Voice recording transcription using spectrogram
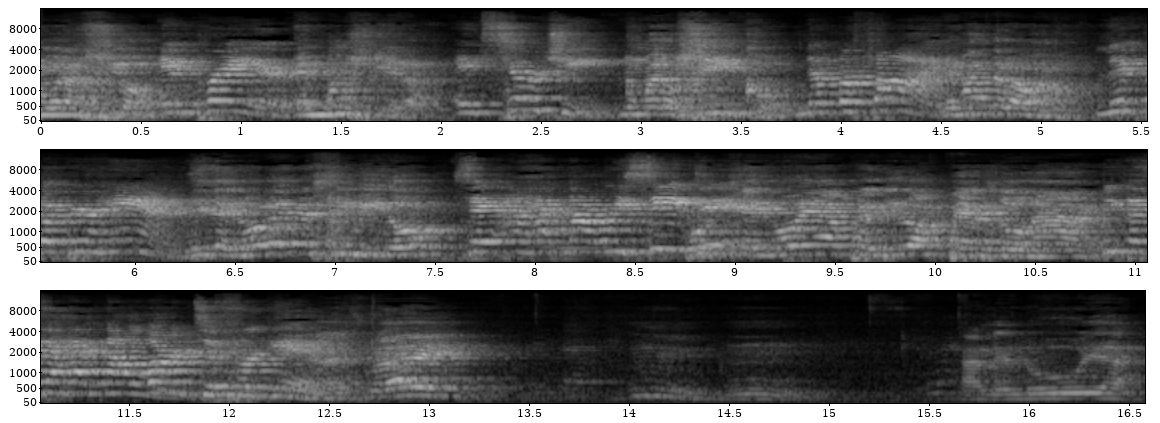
oración, in prayer, en búsqueda. in searching. Número 5. Number five, Levanta la mano. lift up your hands. Dile, no lo he recibido Say, I have not received it porque no he aprendido a perdonar. because I have not learned to forgive. That's right. Mm. Hallelujah.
